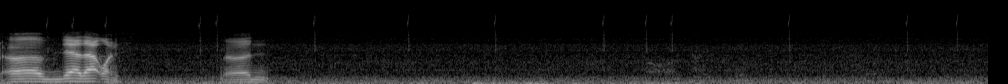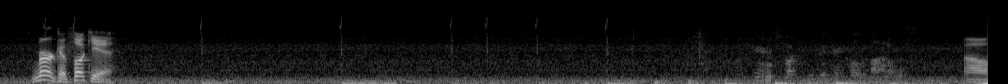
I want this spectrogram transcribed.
Uh, yeah, that one. Uh, America, fuck yeah. Parents fucking they drink all the bottles. Oh,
